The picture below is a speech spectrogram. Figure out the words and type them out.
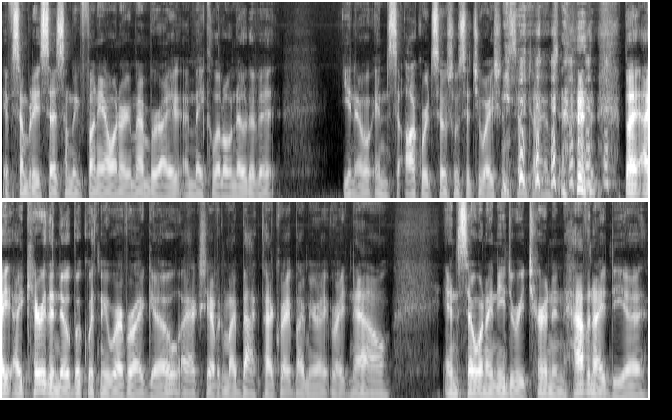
If somebody says something funny I want to remember, I, I make a little note of it. You know, in awkward social situations sometimes. but I, I carry the notebook with me wherever I go. I actually have it in my backpack right by me right, right now. And so when I need to return and have an idea,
